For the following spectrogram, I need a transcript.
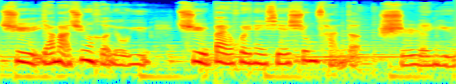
去亚马逊河流域。去拜会那些凶残的食人鱼。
